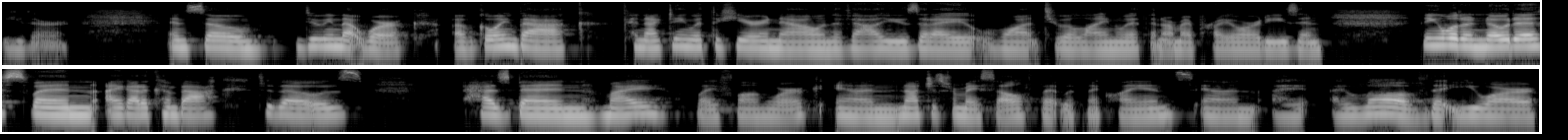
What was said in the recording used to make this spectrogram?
either. And so, doing that work of going back, connecting with the here and now and the values that I want to align with and are my priorities, and being able to notice when I got to come back to those has been my lifelong work and not just for myself but with my clients and I I love that you are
